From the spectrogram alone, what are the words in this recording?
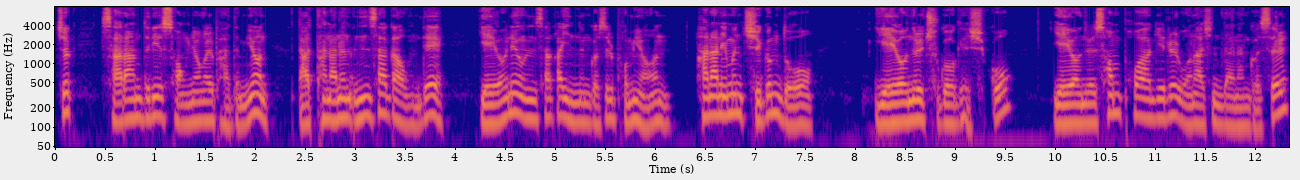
즉, 사람들이 성령을 받으면 나타나는 은사 가운데 예언의 은사가 있는 것을 보면 하나님은 지금도 예언을 주고 계시고 예언을 선포하기를 원하신다는 것을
